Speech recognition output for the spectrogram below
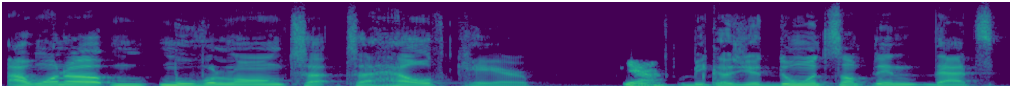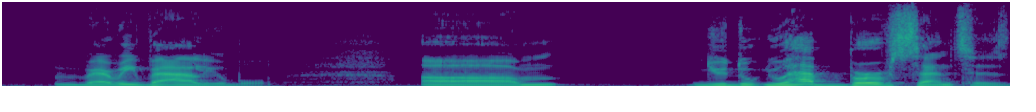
I want to move along to to healthcare. Yeah, because you're doing something that's very valuable. Um, you do you have birth centers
